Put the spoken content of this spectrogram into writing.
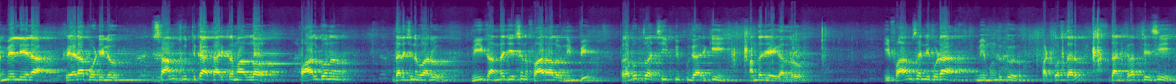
ఎమ్మెల్యేల క్రీడా పోటీలు సాంస్కృతిక కార్యక్రమాల్లో పాల్గొనదలిచిన వారు మీకు అందజేసిన ఫారాలు నింపి ప్రభుత్వ చీఫ్ విప్ గారికి అందజేయగలరు. ఈ ఫార్మ్స్ అన్నీ కూడా మీ ముందుకు పట్టుకొస్తారు. దాన్ని ఫిలప్ చేసి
